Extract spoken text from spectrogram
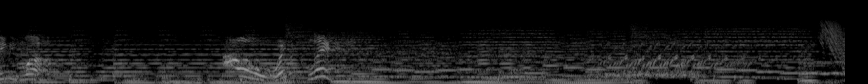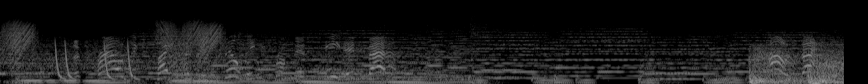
seems low. Oh, it's split! The crowd's excitement is building from this heated battle. How's that?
